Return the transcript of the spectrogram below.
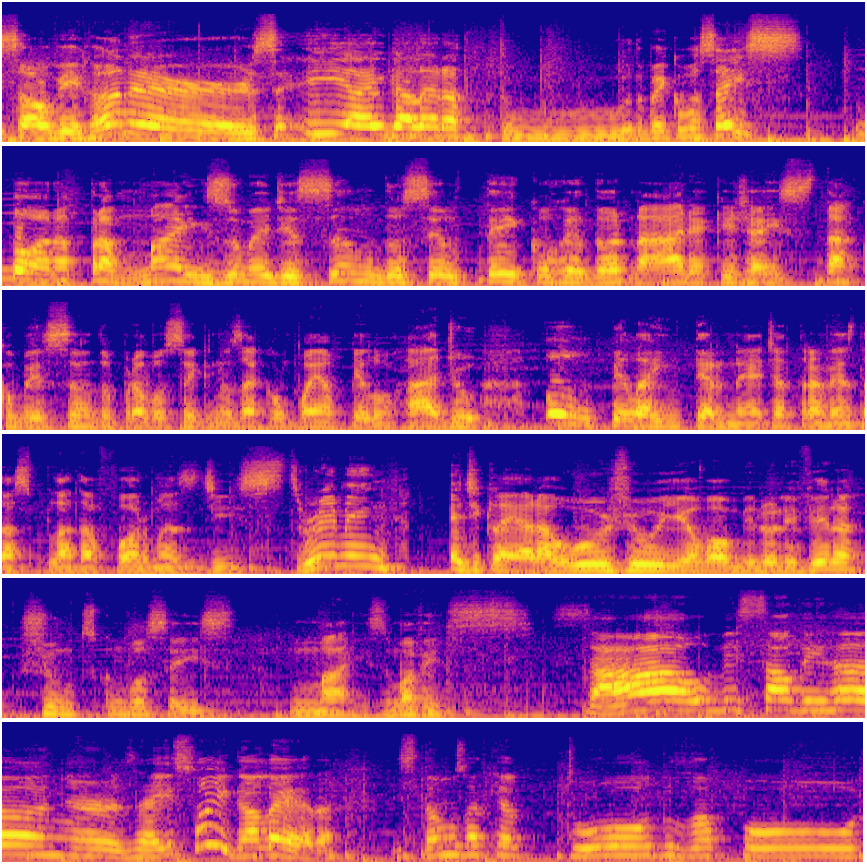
salve runners! E aí galera, tudo bem com vocês? Bora para mais uma edição do seu Tem Corredor na área que já está começando para você que nos acompanha pelo rádio ou pela internet através das plataformas de streaming. É de Cleia Araújo e eu, Almir Oliveira, juntos com vocês mais uma vez. Salve, salve runners! É isso aí, galera. Estamos aqui a todo vapor.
